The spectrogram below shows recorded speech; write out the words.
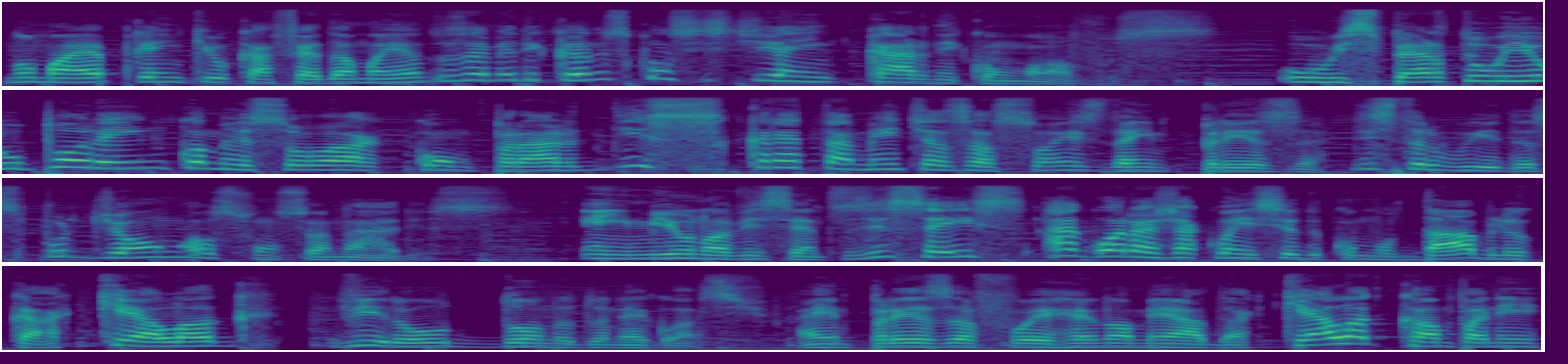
numa época em que o café da manhã dos americanos consistia em carne com ovos. O esperto Will, porém, começou a comprar discretamente as ações da empresa, distribuídas por John aos funcionários. Em 1906, agora já conhecido como WK Kellogg, virou dono do negócio. A empresa foi renomeada Kellogg Company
